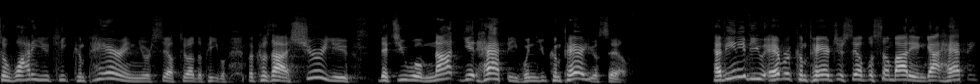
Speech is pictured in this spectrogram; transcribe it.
So, why do you keep comparing yourself to other people? Because I assure you that you will not get happy when you compare yourself. Have any of you ever compared yourself with somebody and got happy?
